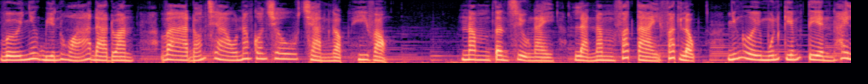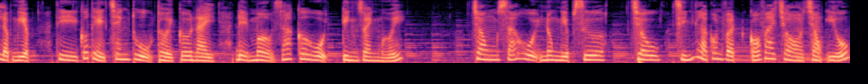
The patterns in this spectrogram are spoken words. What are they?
với những biến hóa đa đoàn Và đón chào năm con trâu tràn ngập hy vọng. Năm Tân Sửu này là năm phát tài phát lộc những người muốn kiếm tiền hay lập nghiệp thì có thể tranh thủ thời cơ này để mở ra cơ hội kinh doanh mới. Trong xã hội nông nghiệp xưa, trâu chính là con vật có vai trò trọng yếu.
